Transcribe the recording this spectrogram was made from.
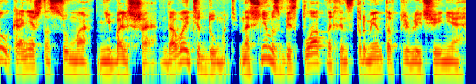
ну, конечно, сумма небольшая. Давайте думать. Начнем с бесплатных инструментов привлечения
